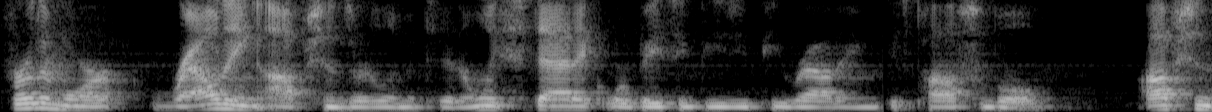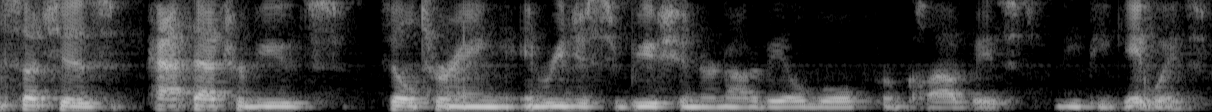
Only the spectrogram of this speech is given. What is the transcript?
Furthermore, routing options are limited. Only static or basic BGP routing is possible. Options such as path attributes, filtering, and redistribution are not available from cloud based VP gateways.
